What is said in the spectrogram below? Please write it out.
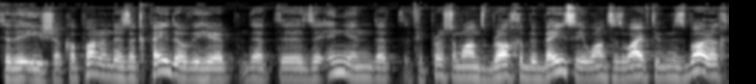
to the Isha. Kapanim, there's a kped over here that uh, there's an Indian that if a person wants bracha bebesa, he wants his wife to be mizbarach,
